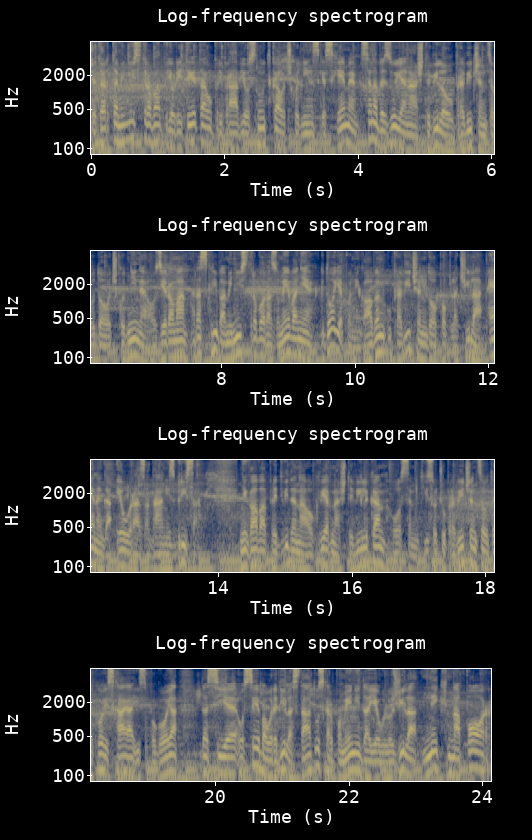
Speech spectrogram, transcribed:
Četrta ministrova prioriteta v pripravi osnutka odškodninske scheme se navezuje na število upravičencev do odškodnine oziroma razkriva ministrovo razumevanje, kdo je po njegovem upravičen do poplačila enega evra za dan izbrisa. Njegova predvidena okvirna številka 8000 upravičencev tako izhaja iz pogoja, da si je oseba uredila status, kar pomeni, da je vložila nek napor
